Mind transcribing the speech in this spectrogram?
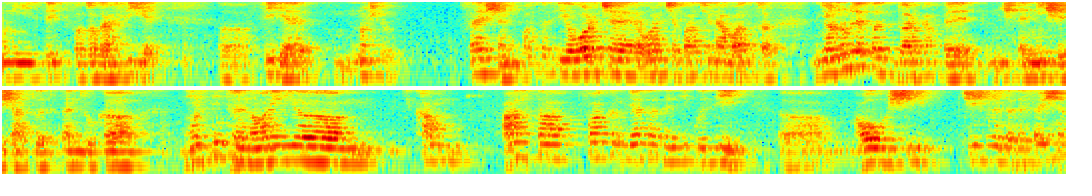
unii strict fotografie, fie, nu știu, fashion, poate să fie orice, orice pasiunea voastră. Eu nu le văd doar ca pe niște nișe și atât, pentru că mulți dintre noi uh, cam asta fac în viața de zi cu zi. Uh, au și 5 minute de fashion,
